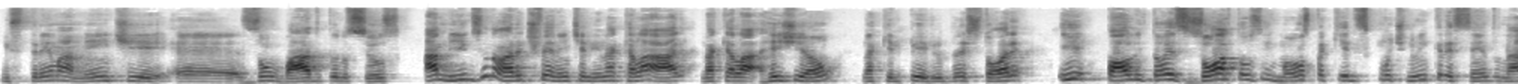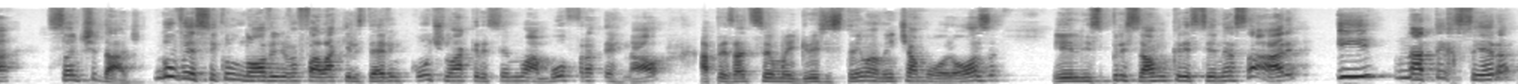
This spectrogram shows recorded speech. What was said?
extremamente é, zombado pelos seus amigos e não era diferente ali naquela área, naquela região, naquele período da história. E Paulo então exorta os irmãos para que eles continuem crescendo na santidade. No versículo 9 ele vai falar que eles devem continuar crescendo no amor fraternal apesar de ser uma igreja extremamente amorosa, eles precisavam crescer nessa área. E na terceira,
